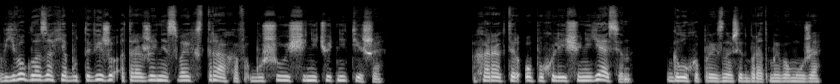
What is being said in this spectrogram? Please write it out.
В его глазах я будто вижу отражение своих страхов, бушующие ничуть не тише. «Характер опухоли еще не ясен», — глухо произносит брат моего мужа.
